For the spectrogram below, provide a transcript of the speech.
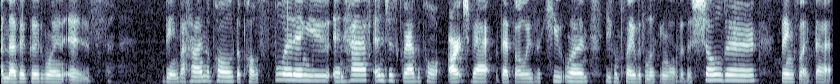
Another good one is being behind the pole, the pole splitting you in half, and just grab the pole arch back. That's always a cute one. You can play with looking over the shoulder, things like that.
